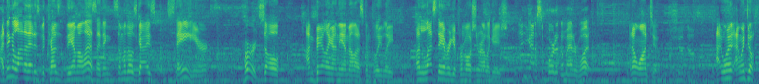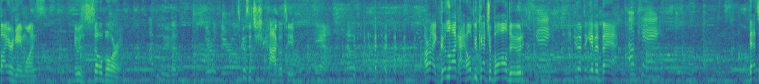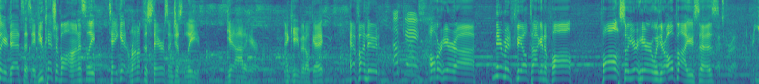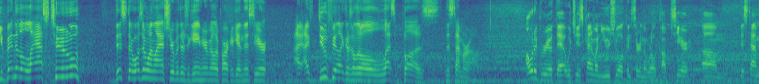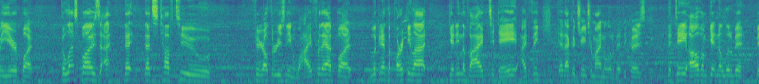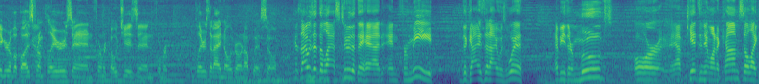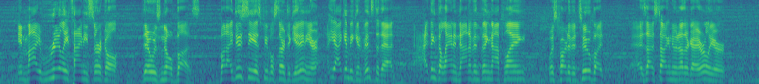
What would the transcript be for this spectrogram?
I think a lot of that is because of the MLS. I think some of those guys staying here hurt. So I'm bailing on the MLS completely, unless they ever get promotion relegation. You got to support it no matter what. I don't want to. You should though. I went. I went to a fire game once. It was so boring. I believe it. Zero zero. It's because it's a Chicago team. Yeah. That was All right. Good luck. I hope you catch a ball, dude. Okay. And you have to give it back. Okay. That's what your dad says. If you catch a ball honestly, take it, run up the stairs, and just leave. Get out of here. And keep it, okay? Have fun, dude. Okay. Over here, uh, near midfield, talking to Paul. Paul, so you're here with your Opa, you says. That's correct. You've been to the last two. This there wasn't one last year, but there's a game here at Miller Park again this year. I, I do feel like there's a little less buzz this time around. I would agree with that, which is kind of unusual considering the World Cup's here um, this time of year. But the less buzz, I, that that's tough to figure out the reasoning why for that. But looking at the parking lot, getting the vibe today, I think yeah, that could change your mind a little bit because the day of, I'm getting a little bit bigger of a buzz from players and former coaches and former players that I know growing up with. So Because I was at the last two that they had, and for me, the guys that I was with have either moved or have kids and didn't want to come. So, like, in my really tiny circle, there was no buzz. But I do see as people start to get in here, yeah, I can be convinced of that. I think the Landon Donovan thing not playing was part of it too. But as I was talking to another guy earlier,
